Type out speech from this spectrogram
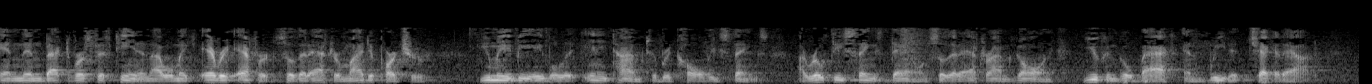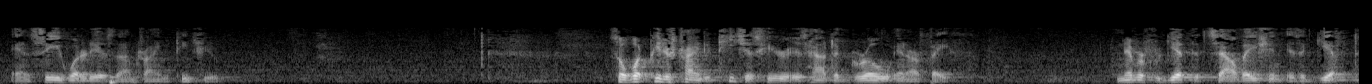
And then back to verse 15, and I will make every effort so that after my departure, you may be able at any time to recall these things. I wrote these things down so that after I'm gone, you can go back and read it, check it out, and see what it is that I'm trying to teach you. So what Peter's trying to teach us here is how to grow in our faith. Never forget that salvation is a gift.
